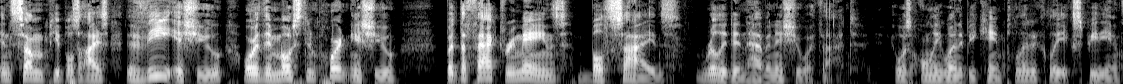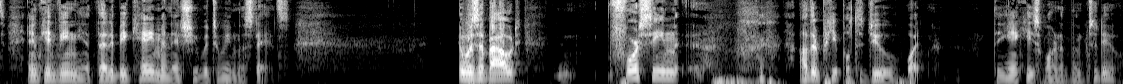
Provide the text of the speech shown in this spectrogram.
in some people's eyes, the issue or the most important issue, but the fact remains both sides really didn't have an issue with that. It was only when it became politically expedient and convenient that it became an issue between the states. It was about forcing other people to do what the Yankees wanted them to do.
